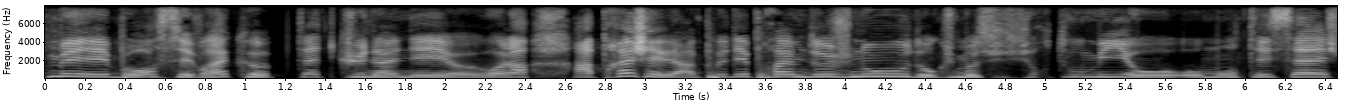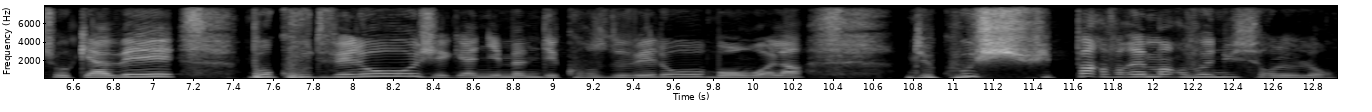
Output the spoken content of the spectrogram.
mais bon, c'est vrai que peut-être qu'une année, euh, voilà. Après, j'avais un peu des problèmes de genoux, donc je me suis surtout mis au, au montée sèche, au KV, beaucoup de vélo. J'ai gagné même des courses de vélo. Bon, voilà. Du coup, je suis pas vraiment revenu sur le long.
